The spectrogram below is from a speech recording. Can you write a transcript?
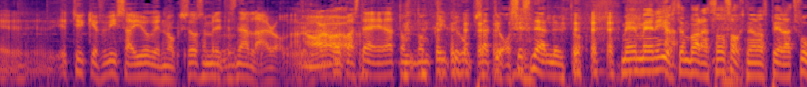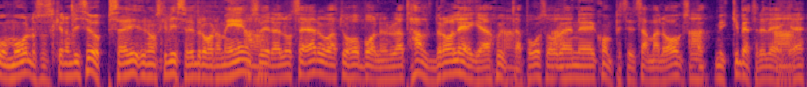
eh, ett tycke för vissa i juryn också som är lite snällare då. Ja, ja, ja. Hoppas det, att de, de klipper ihop så att jag ser snäll ut. Då. Men, men just en, bara en sån sak när de spelar två mål och så ska de visa upp sig, de ska visa hur bra de är och så vidare. Låt säga då att du har bollen och du har ett halvbra läge att skjuta på så har du en eh, kompis i samma lag som har ett mycket bättre läge.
